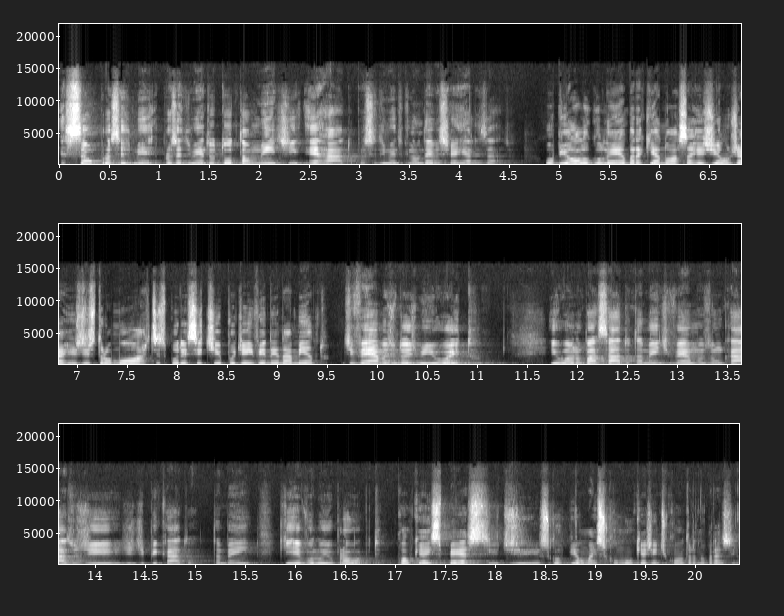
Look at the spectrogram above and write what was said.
são procedimento, procedimento totalmente errado, procedimento que não deve ser realizado. O biólogo lembra que a nossa região já registrou mortes por esse tipo de envenenamento. Tivemos em 2008 e o ano passado também tivemos um caso de, de, de picado, também, que evoluiu para óbito. Qual é a espécie de escorpião mais comum que a gente encontra no Brasil?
